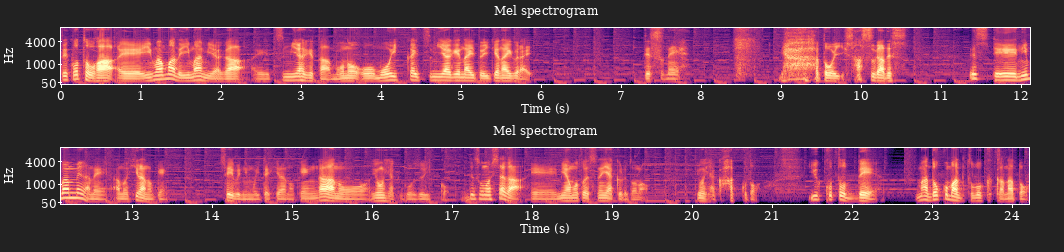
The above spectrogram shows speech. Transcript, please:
てことは、えー、今まで今宮が、え、積み上げたものをもう一回積み上げないといけないぐらいですね。いやー、遠い。さすがです。です。えー、2番目がね、あの、平野健。西武にもいた平野健が、あの、451個。で、その下が、えー、宮本ですね、ヤクルトの408個ということで、まあ、どこまで届くかなと。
